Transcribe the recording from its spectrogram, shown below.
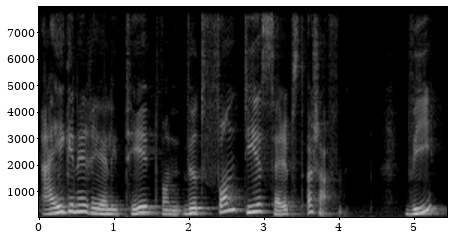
eigene Realität wird von dir selbst erschaffen. Wie?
